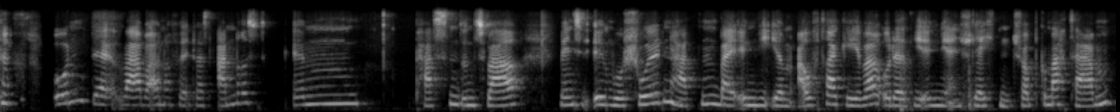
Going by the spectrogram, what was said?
und der war aber auch noch für etwas anderes ähm, passend. Und zwar, wenn sie irgendwo Schulden hatten bei irgendwie ihrem Auftraggeber oder die irgendwie einen schlechten Job gemacht haben,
